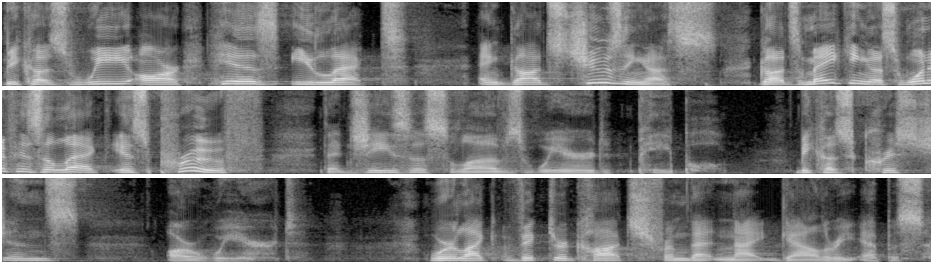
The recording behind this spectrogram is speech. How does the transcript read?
because we are His elect. And God's choosing us, God's making us one of His elect, is proof that Jesus loves weird people because Christians are weird. We're like Victor Koch from that Night Gallery episode.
